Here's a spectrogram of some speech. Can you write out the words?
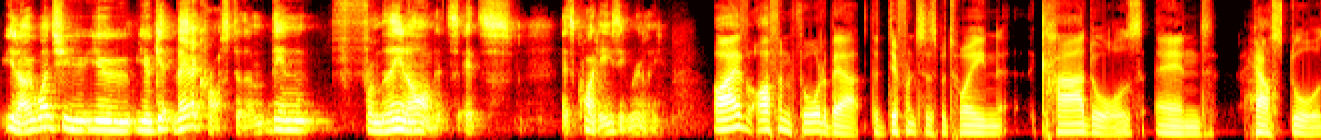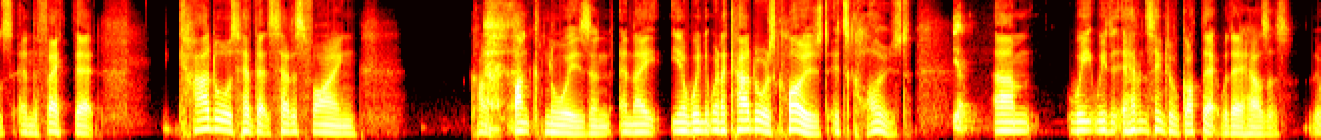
you know, once you you you get that across to them, then from then on, it's it's it's quite easy, really. I've often thought about the differences between car doors and house doors, and the fact that car doors have that satisfying kind of funk noise, and and they, you know, when when a car door is closed, it's closed. Yep. Um, we we haven't seemed to have got that with our houses. They're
